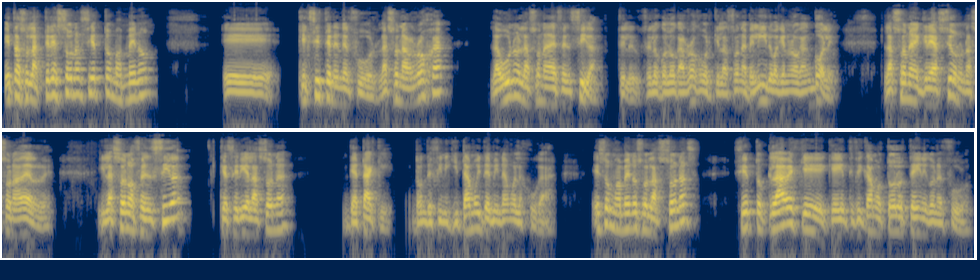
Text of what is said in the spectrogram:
Estas son las tres zonas, ¿cierto? Más o menos, eh, que existen en el fútbol. La zona roja, la uno es la zona defensiva. Se, lo coloca rojo porque es la zona de peligro para que no lo hagan goles. La zona de creación, una zona verde. Y la zona ofensiva, que sería la zona de ataque, donde finiquitamos y terminamos la jugada. Esos más o menos son las zonas, cierto, claves que, identificamos todos los técnicos en el fútbol.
